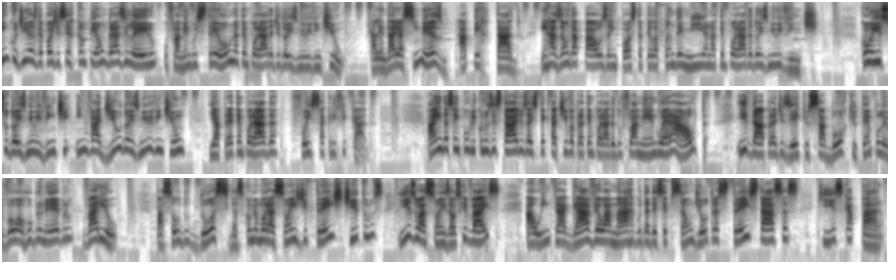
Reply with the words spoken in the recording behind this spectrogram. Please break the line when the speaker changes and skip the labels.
Cinco dias depois de ser campeão brasileiro, o Flamengo estreou na temporada de 2021. Calendário assim mesmo, apertado, em razão da pausa imposta pela pandemia na temporada 2020. Com isso, 2020 invadiu 2021 e a pré-temporada foi sacrificada. Ainda sem público nos estádios, a expectativa para a temporada do Flamengo era alta. E dá para dizer que o sabor que o tempo levou ao rubro-negro variou. Passou do doce das comemorações de três títulos e zoações aos rivais ao intragável amargo da decepção de outras três taças que escaparam.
